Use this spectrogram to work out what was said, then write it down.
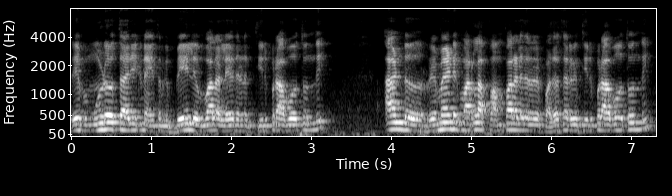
రేపు మూడో తారీఖున ఇతనికి బెయిల్ ఇవ్వాలా లేదని తీర్పు రాబోతుంది. అండ్ రిమాండ్కి మరలా పంపాలా లేదని పదో తారీఖు తీర్పు రాబోతుంది.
